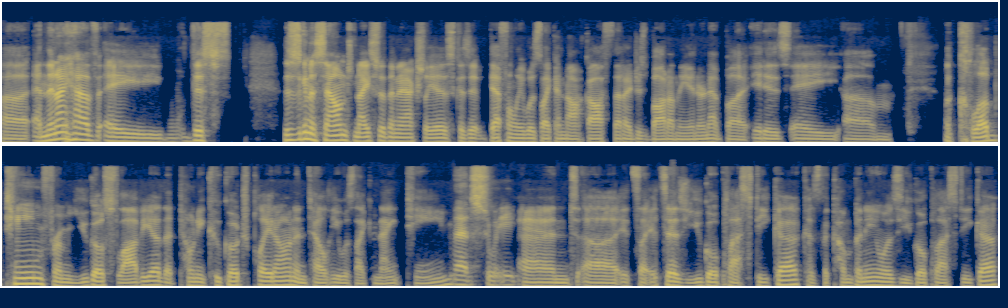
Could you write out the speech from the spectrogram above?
Uh, and then i have a this this is going to sound nicer than it actually is because it definitely was like a knockoff that i just bought on the internet but it is a um a club team from Yugoslavia that Toni Kukoc played on until he was like 19 That's sweet. and uh, it's like it says Jugoplastika because the company was Jugoplastika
